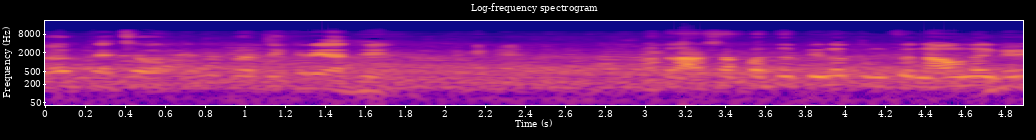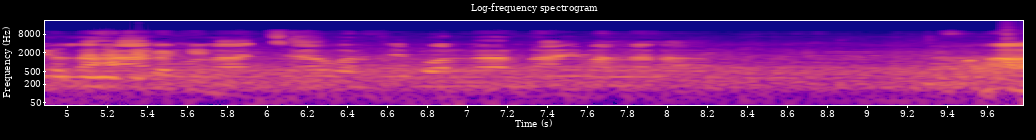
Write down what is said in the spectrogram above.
तर त्याच्यावरती मी प्रतिक्रिया देईन. मात्र अशा पद्धतीनं तुमचं नाव न मी घेता लहान मुलांच्या वरती बोलणार नाही म्हणलं ना हा.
